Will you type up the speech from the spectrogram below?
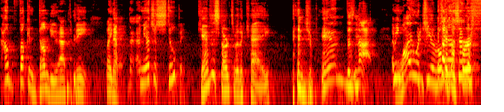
how fucking dumb do you have to be? Like, Yeah. I mean, that's just stupid. Kansas starts with a K, and Japan does not. I mean, why would you look at the the other side of the first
